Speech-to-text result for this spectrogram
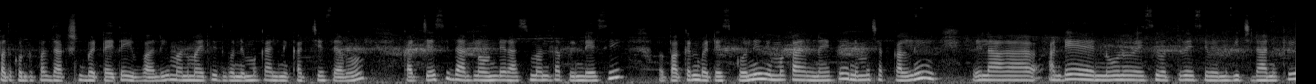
పదకొండు రూపాయలు దక్షిణ పెట్టి అయితే ఇవ్వాలి. మనమైతే ఇదిగో నిమ్మకాయలని కట్ చేసాము. కట్ చేసి దాంట్లో ఉండే రసం అంతా పిండేసి పక్కన పెట్టేసుకొని నిమ్మకాయలని అయితే నిమ్మ చెక్కల్ని ఇలా అంటే నూనె వేసి ఒత్తి వేసి వెలిగించడానికి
